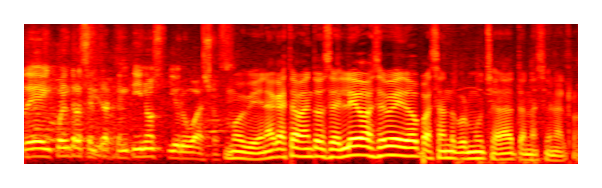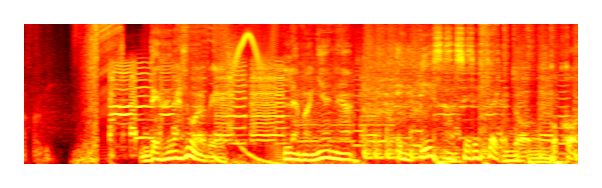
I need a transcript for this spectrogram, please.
de encuentros entre argentinos y uruguayos. Muy bien, acá estaba entonces Leo Acevedo pasando por mucha data nacional rock. Desde las 9, la mañana empieza a hacer efecto con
